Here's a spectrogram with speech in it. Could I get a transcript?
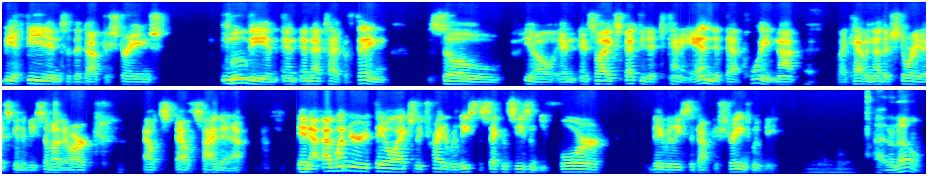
be a feed into the Doctor Strange movie and and and that type of thing. So you know and and so I expected it to kind of end at that point, not like have another story that's going to be some other arc out, outside that. And I, I wonder if they will actually try to release the second season before they release the Doctor Strange movie. I don't know.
